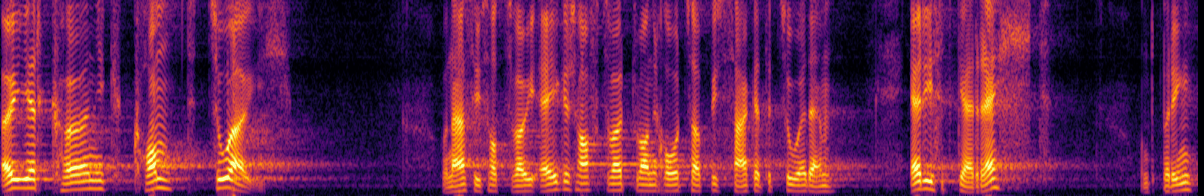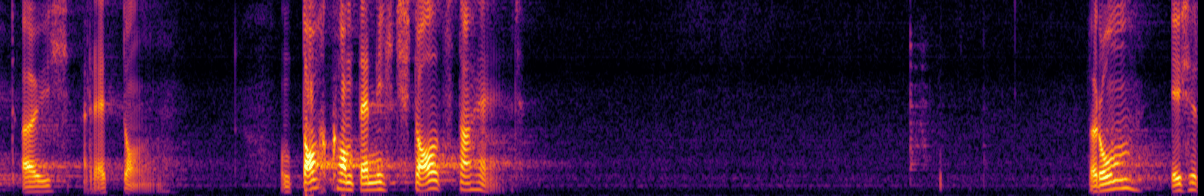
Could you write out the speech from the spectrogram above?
Euer König kommt zu euch. Und dann sind so zwei Eigenschaftswörter, die ich kurz etwas sagen dazu. Er ist gerecht und bringt euch Rettung. Und doch kommt er nicht stolz daher. Warum ist er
